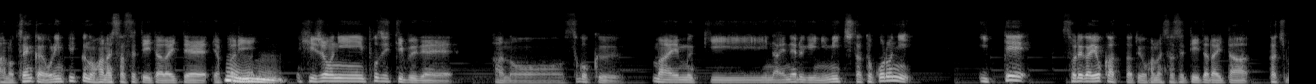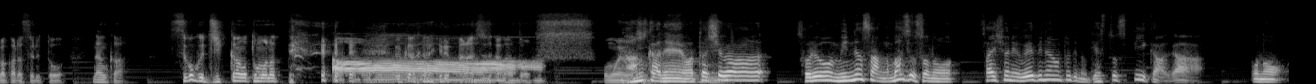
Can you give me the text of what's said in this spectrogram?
あの前回オリンピックのお話しさせていただいてやっぱりうんうん。非常にポジティブで、あのすごく前向きなエネルギーに満ちたところに行ってそれが良かったというお話しさせていただいた立場からするとなんかすごく実感を伴って 伺える話だなと思いま。なんかね私はそれを皆さんがまずその最初にウェビナーの時のゲストスピーカーがこの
